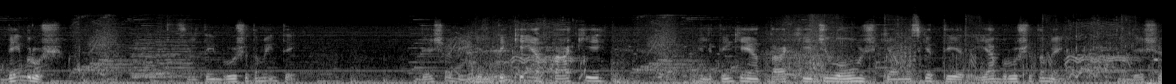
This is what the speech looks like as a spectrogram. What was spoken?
Bem bruxa. Se ele tem bruxa também tem. Deixa vir. Ele tem quem ataque. Ele tem quem ataque de longe, que é a mosqueteira. E a bruxa também. Então deixa.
